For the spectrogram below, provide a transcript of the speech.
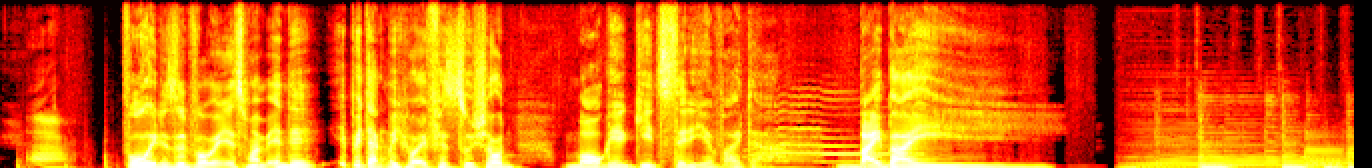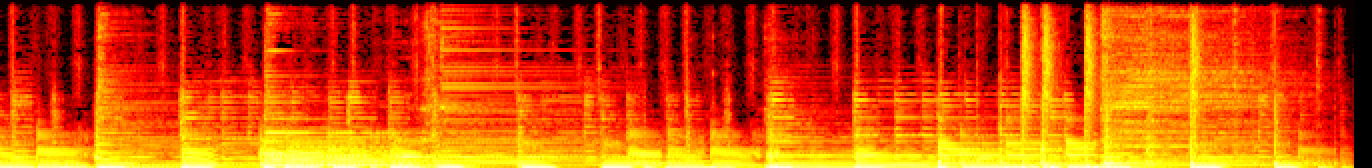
Für heute sind wir aber erstmal am Ende. Ich bedanke mich bei euch fürs Zuschauen. Morgen geht's denn hier weiter. Bye, bye.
